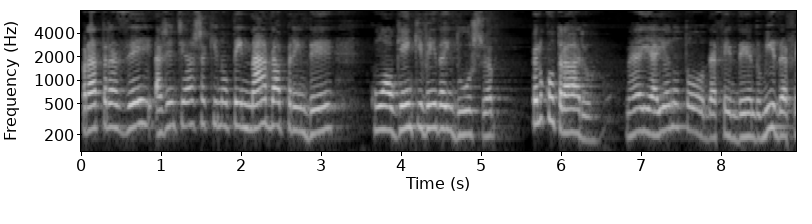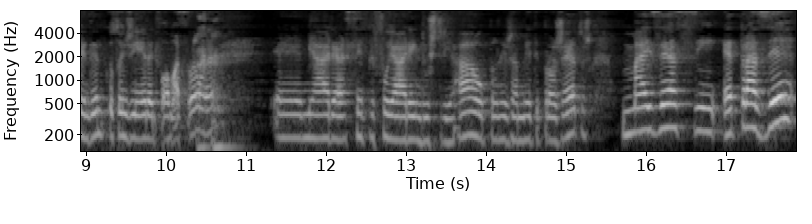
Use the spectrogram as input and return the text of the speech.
Para trazer, a gente acha que não tem nada a aprender com alguém que vem da indústria. Pelo contrário, né? E aí eu não estou defendendo, me defendendo, porque eu sou engenheira de formação, né? É, minha área sempre foi a área industrial, planejamento e projetos, mas é assim, é trazer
